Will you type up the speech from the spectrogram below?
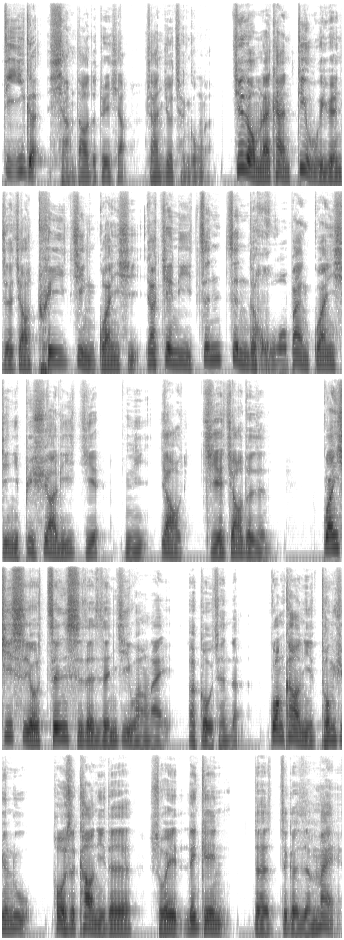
第一个想到的对象。这样你就成功了。接着我们来看第五个原则，叫推进关系。要建立真正的伙伴关系，你必须要理解你要结交的人。关系是由真实的人际往来而构成的。光靠你通讯录，或者是靠你的所谓 LinkedIn 的这个人脉，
